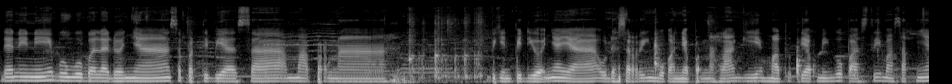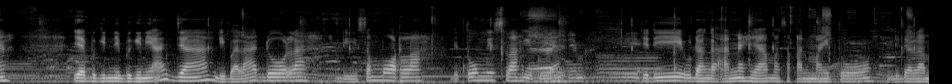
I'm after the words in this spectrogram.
Dan ini bumbu baladonya seperti biasa emak pernah bikin videonya ya. Udah sering bukannya pernah lagi. Emak tuh tiap minggu pasti masaknya ya begini-begini aja. Di balado lah di semur lah ditumis lah gitu ya. jadi udah nggak aneh ya masakan emak itu. Di dalam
